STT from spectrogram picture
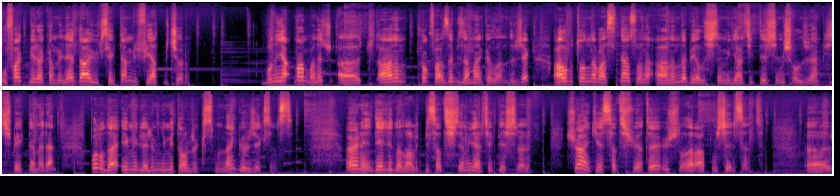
ufak bir rakam ile daha yüksekten bir fiyat biçiyorum. Bunu yapmam bana e, anın çok fazla bir zaman kazandıracak. Al butonuna bastıktan sonra anında bir alış işlemi gerçekleştirmiş olacağım hiç beklemeden. Bunu da emirlerim limit order kısmından göreceksiniz. Örneğin de 50 dolarlık bir satış işlemi gerçekleştirelim. Şu anki satış fiyatı 3 dolar 67 cent. Ee, e,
